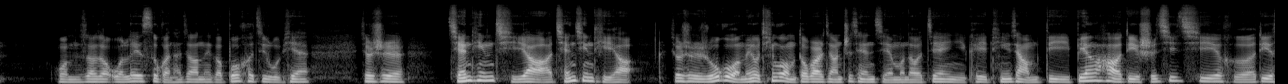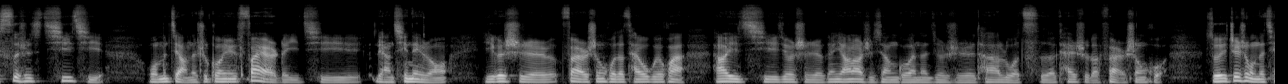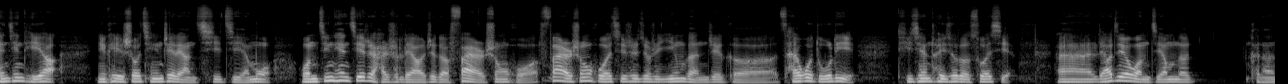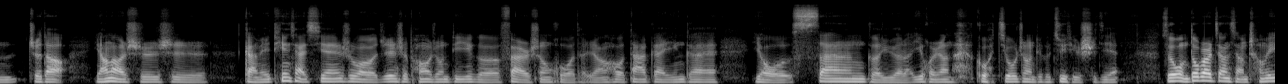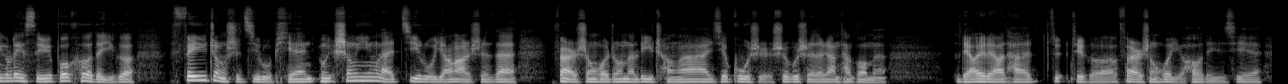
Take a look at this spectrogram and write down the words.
我们叫做我类似管它叫那个播客纪录片，就是前庭提要啊，前情提要，就是如果没有听过我们豆瓣酱之前节目的，我建议你可以听一下我们第编号第十七期和第四十七期。我们讲的是关于 FIRE 的一期两期内容，一个是 FIRE 生活的财务规划，还有一期就是跟杨老师相关的，就是他裸辞开始了 FIRE 生活。所以这是我们的前情提要，你可以收听这两期节目。我们今天接着还是聊这个 FIRE 生活，FIRE 生活其实就是英文这个财务独立、提前退休的缩写。呃，了解我们节目的可能知道，杨老师是。敢为天下先，是我认识朋友中第一个范儿生活的，然后大概应该有三个月了，一会儿让他给我纠正这个具体时间。所以，我们豆瓣酱想成为一个类似于播客的一个非正式纪录片，用声音来记录杨老师在范儿生活中的历程啊，一些故事，时不时的让他跟我们聊一聊他最这个范儿生活以后的一些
